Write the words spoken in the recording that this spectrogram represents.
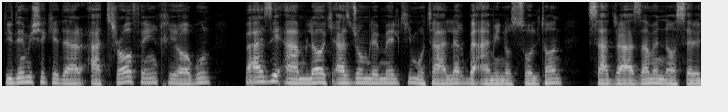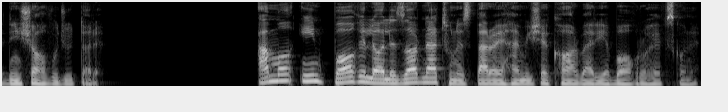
دیده میشه که در اطراف این خیابون بعضی املاک از جمله ملکی متعلق به امین و سلطان صدر اعظم ناصرالدین شاه وجود داره. اما این باغ لالزار نتونست برای همیشه کاربری باغ رو حفظ کنه.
